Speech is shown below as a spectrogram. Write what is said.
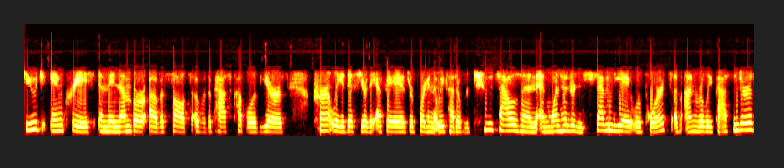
huge increase in the number of assaults over the past couple of years. Currently, this year, the FAA is reporting that we've had over 2,178 reports of unruly passengers.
